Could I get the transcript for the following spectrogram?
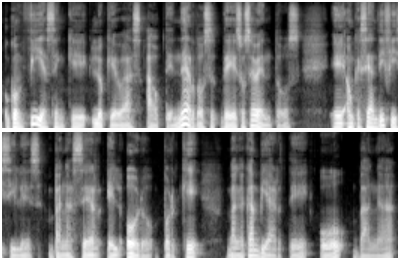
o confías en que lo que vas a obtener de esos eventos, eh, aunque sean difíciles, van a ser el oro, porque van a cambiarte o van a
